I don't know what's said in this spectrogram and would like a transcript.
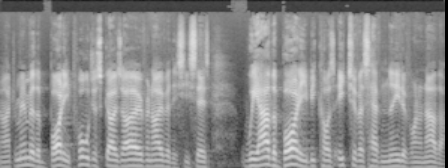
right? Remember the body. Paul just goes over and over this. He says, "We are the body because each of us have need of one another."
